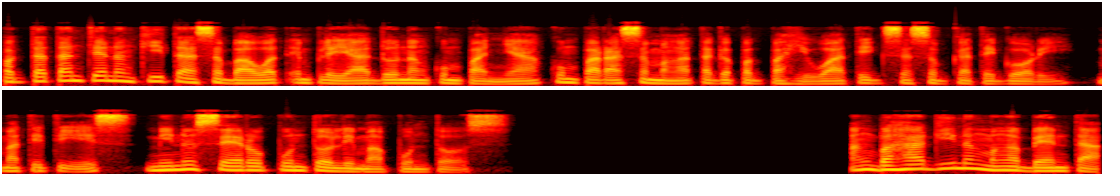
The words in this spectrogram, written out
Pagtatantya ng kita sa bawat empleyado ng kumpanya kumpara sa mga tagapagpahiwatig sa subkategory, matitiis, minus 0.5 puntos. Ang bahagi ng mga benta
